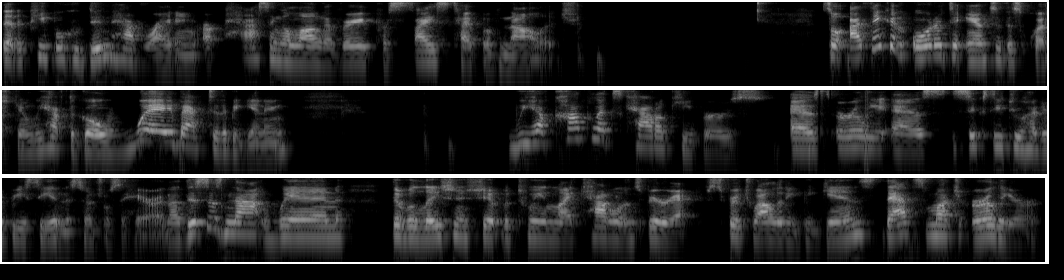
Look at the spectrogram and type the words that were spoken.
that people who didn't have writing are passing along a very precise type of knowledge. So I think in order to answer this question, we have to go way back to the beginning. We have complex cattle keepers as early as 6200 BC in the Central Sahara. Now, this is not when the relationship between like cattle and spirit spirituality begins. That's much earlier.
